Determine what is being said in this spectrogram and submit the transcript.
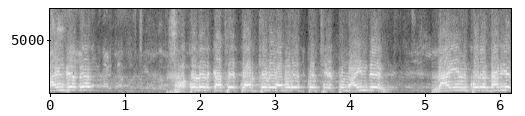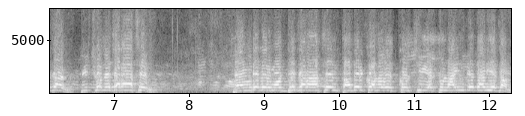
লাইন দিয়ে দেন। সকলের কাছে করজোড়ে অনুরোধ করছি, একটু লাইন দেন। লাইন করে দাঁড়িয়ে যান। পিছনে যারা আছেন, প্যান্ডেলের মধ্যে যারা আছেন, তাদেরকে অনুরোধ করছি, একটু লাইন দিয়ে দাঁড়িয়ে যান।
